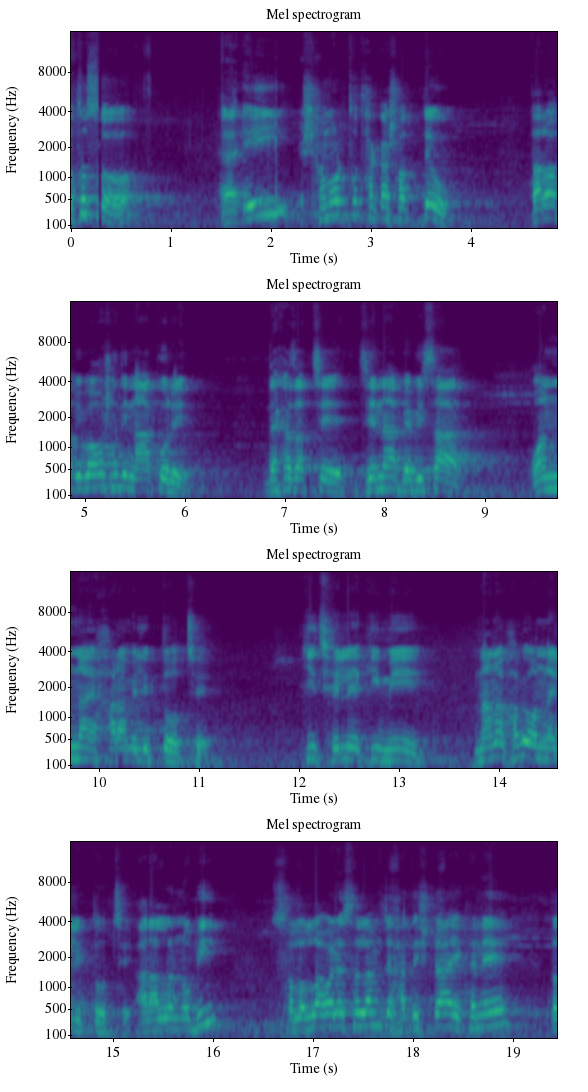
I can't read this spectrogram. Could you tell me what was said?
অথচ এই সামর্থ্য থাকা সত্ত্বেও তারা বিবাহ শাদী না করে দেখা যাচ্ছে জেনা বেবিসার অন্যায়, হারামে লিপ্ত হচ্ছে। কি ছেলে, কি মেয়ে নানাভাবে অন্যায় লিপ্ত হচ্ছে। আর আল্লাহ নবী সাল্লাহ আলিয়া সাল্লাম যে হাদিসটা এখানে তা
